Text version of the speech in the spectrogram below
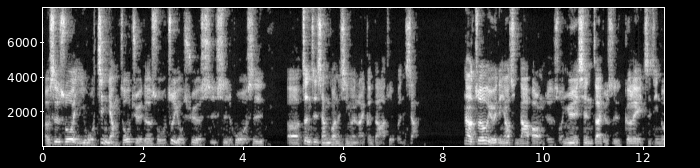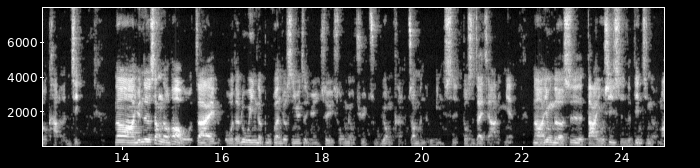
而是说，以我近两周觉得说最有趣的时事，或者是呃政治相关的新闻来跟大家做分享。那最后有一点要请大家包容，就是说，因为现在就是各类资金都卡得很紧。那原则上的话，我在我的录音的部分，就是因为这原因，所以说没有去租用可能专门的录音室，都是在家里面。那用的是打游戏时的电竞耳麦。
